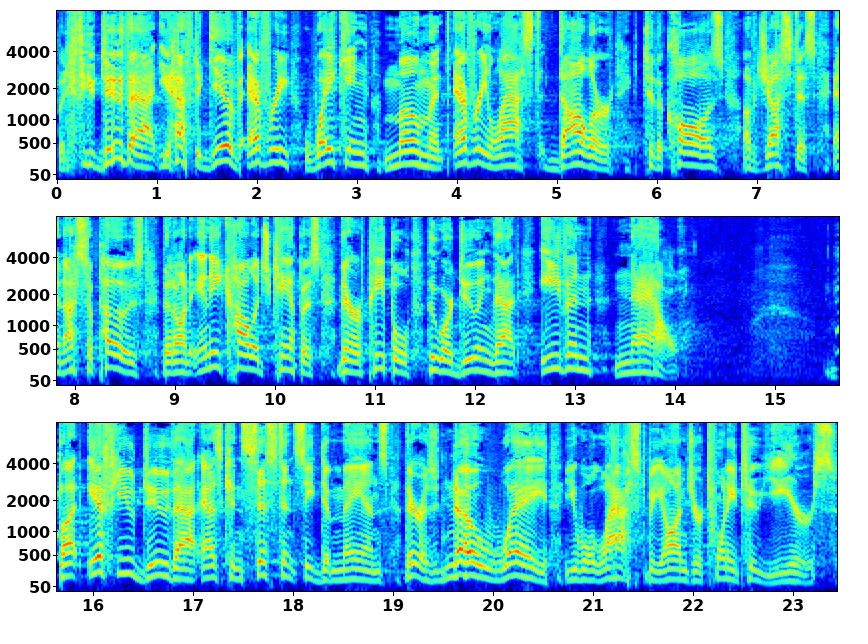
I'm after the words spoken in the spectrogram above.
But if you do that, you have to give every waking moment, every last dollar to the cause of justice. And I suppose that on any college campus, there are people who are doing that even now. But if you do that as consistency demands, there is no way you will last beyond your 22 years.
